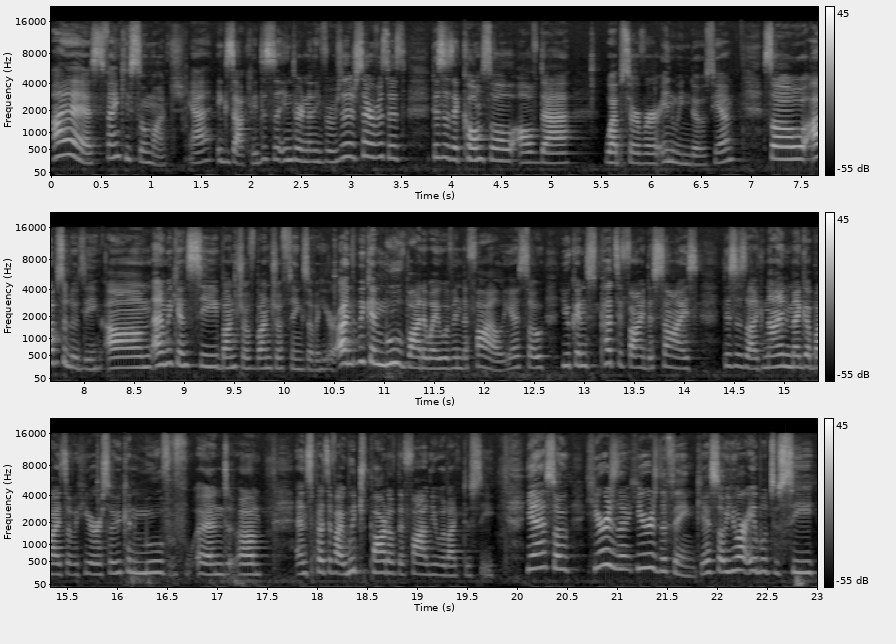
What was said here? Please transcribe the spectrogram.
Ah, yes, thank you so much. Yeah, exactly. This is Internet Information Services. This is a console of the web server in Windows, yeah? So absolutely, um, and we can see a bunch of, bunch of things over here. And we can move, by the way, within the file, yeah? So you can specify the size. This is like nine megabytes over here, so you can move and, um, and specify which part of the file you would like to see. Yeah, so here's the, here's the thing, yeah? So you are able to see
